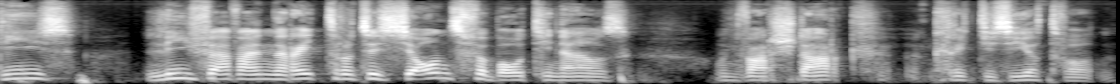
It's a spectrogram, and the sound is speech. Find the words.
Dies lief auf ein Retrozessionsverbot hinaus und war stark kritisiert worden.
